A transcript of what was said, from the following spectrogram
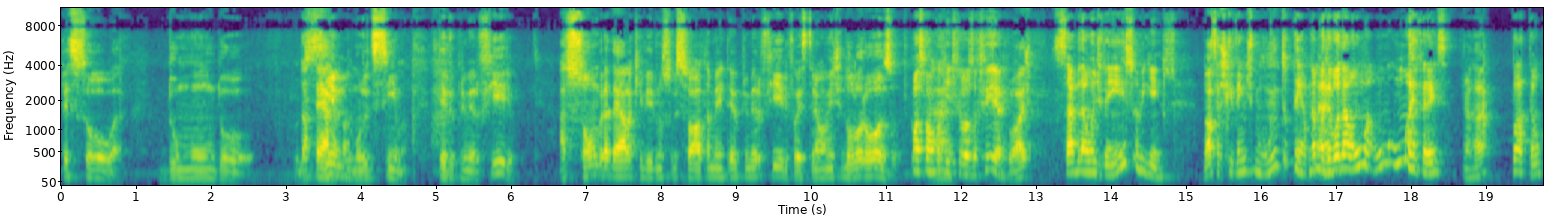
pessoa do mundo da De Terra, cima. do mundo de cima, teve o primeiro filho, a sombra dela que vive no subsolo também teve o primeiro filho. Foi extremamente doloroso. Posso falar um É. pouquinho de filosofia? Lógico. Sabe da onde vem isso, amiguinhos? Nossa, acho que vem de muito tempo, Não, né? mas eu vou dar uma, uma, uma referência. Aham. Platão.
